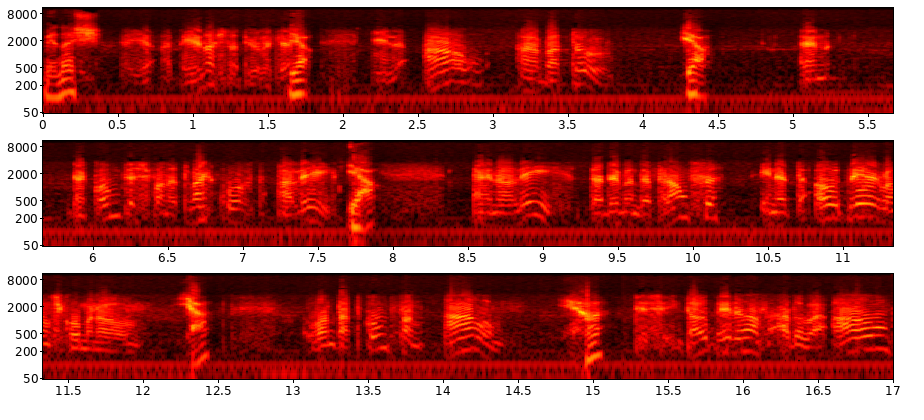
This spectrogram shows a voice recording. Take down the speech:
Ja, Nederlands natuurlijk, hè. Ja. Il un bateau. Ja, En dat komt dus van het werkwoord aller. ja, En aller, dat hebben de Fransen in het Oud-Nederlands komen halen. ja, Want dat komt van alen. ja, Dus in het Oud-Nederlands hadden we alen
